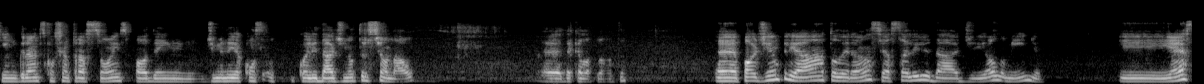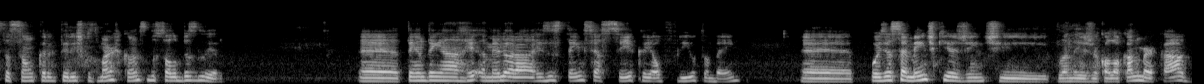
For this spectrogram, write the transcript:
que em grandes concentrações podem diminuir a qualidade nutricional é, daquela planta. É, pode ampliar a tolerância à salinidade e ao alumínio, e estas são características marcantes do solo brasileiro. É, tendem a, a, melhorar a resistência à seca e ao frio também, é, pois a semente que a gente planeja colocar no mercado,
